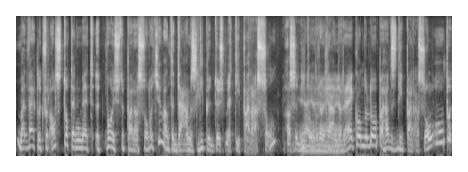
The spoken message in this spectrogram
maar werkelijk voor alles, tot en met het mooiste parasolletje. Want de dames liepen dus met die parasol. Als ze niet onder een gaande rij konden lopen, hadden ze die parasol open.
